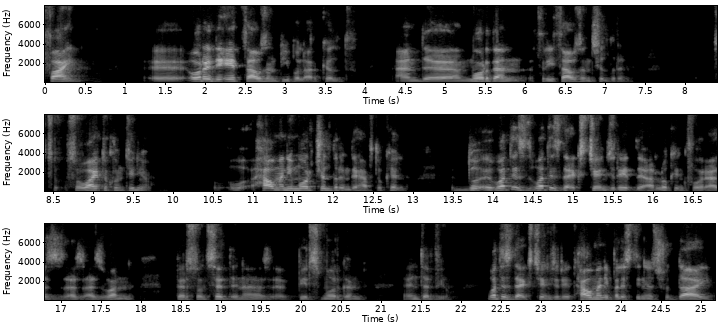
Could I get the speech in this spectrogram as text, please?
Fine. Uh, already 8,000 people are killed and uh, more than 3,000 children. So, so why to continue? How many more children they have to kill? Do, what is what is the exchange rate they are looking for? As as as one person said in a Piers Morgan interview, what is the exchange rate? How many Palestinians should die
